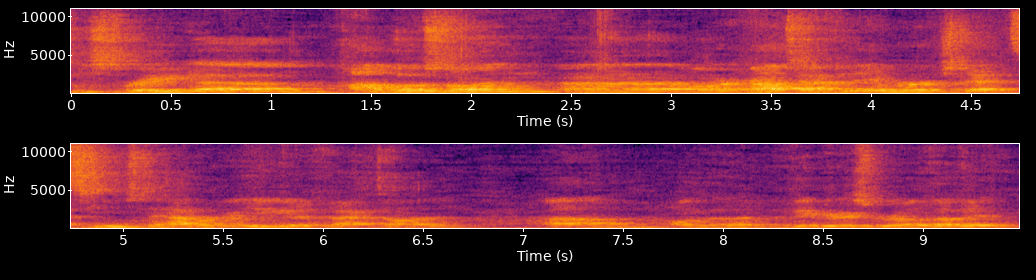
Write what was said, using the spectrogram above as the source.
we sprayed um, compost on uh, on our crops after they emerge. That seems to have a really good effect on um, on the, vigorous growth of it.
